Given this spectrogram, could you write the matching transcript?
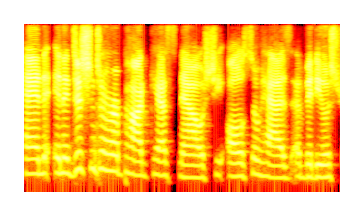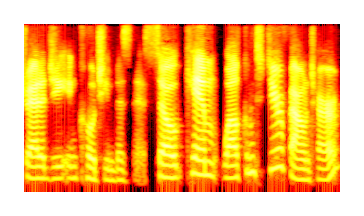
And in addition to her podcast now, she also has a video strategy and coaching business. So, Kim, welcome to Dear Founder.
